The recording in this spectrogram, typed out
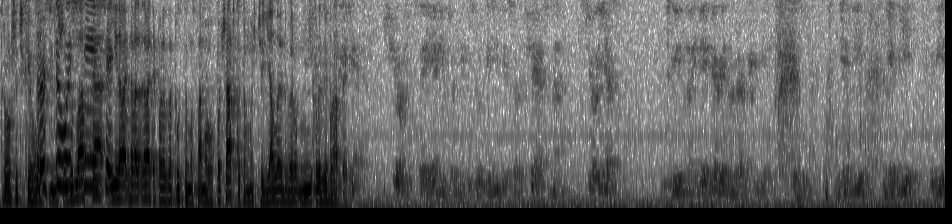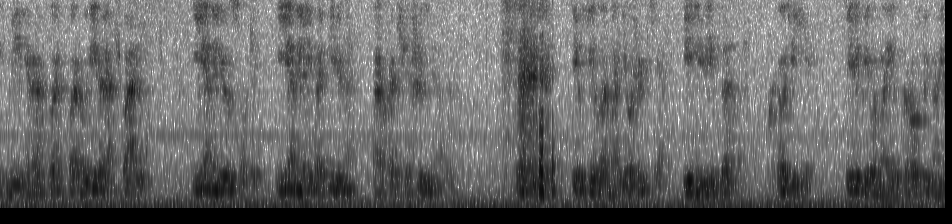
Трошечки голосніше, будь ласка. І давай, давай, давайте перезапустимо з самого початку, тому що я ледве міг розібрати. Чорт, це я не зумів зупинитися вчасно. Все ясно. Мною тепер і назавжди. Не бій, не бій. Від мені раба, парурі рабаю. Я не лью я не лью попілена, а хочеш із ти? Ти взяла моє життя і не віддала. Хто ти є? Ти випила мою кров і мою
